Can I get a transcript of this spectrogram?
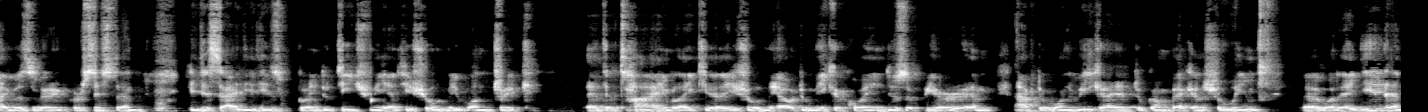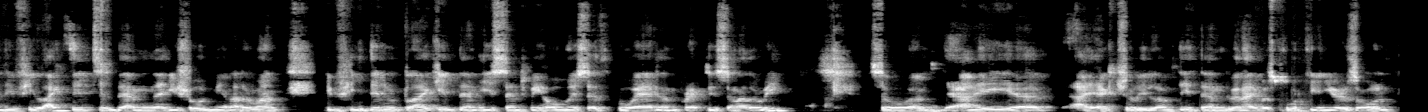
I was very persistent. He decided he's going to teach me, and he showed me one trick at the time. Like uh, he showed me how to make a coin disappear. And after one week, I had to come back and show him uh, what I did. And if he liked it, then he showed me another one. If he didn't like it, then he sent me home He said, go ahead and practice another week. So um, I uh, I actually loved it, and when I was 14 years old,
